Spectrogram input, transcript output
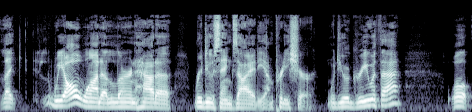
like we all want to learn how to reduce anxiety, I'm pretty sure. Would you agree with that? Well,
